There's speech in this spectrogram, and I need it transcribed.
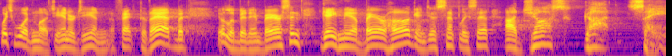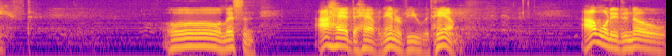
which wasn't much energy and effect to that, but it was a little bit embarrassing. Gave me a bear hug and just simply said, I just got saved. Oh, listen, I had to have an interview with him. I wanted to know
